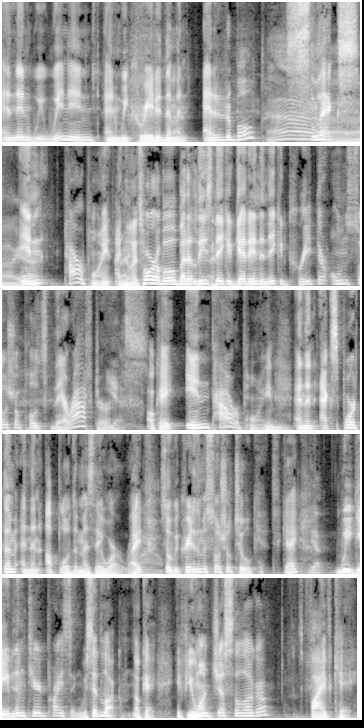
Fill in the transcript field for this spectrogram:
and then we went in and we created them an editable slicks yeah. in PowerPoint. I know that's horrible, but at least they could get in and they could create their own social posts thereafter. Yes. Okay. In PowerPoint mm. and then export them and then upload them as they were, right? So we created them a social toolkit. Okay. Yeah. We gave them tiered pricing. We said, look, okay, if you want just the logo, it's 5K.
